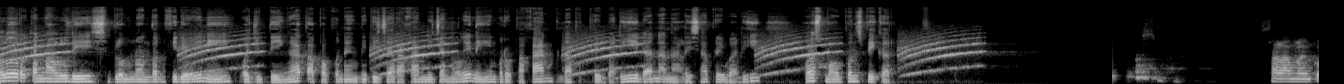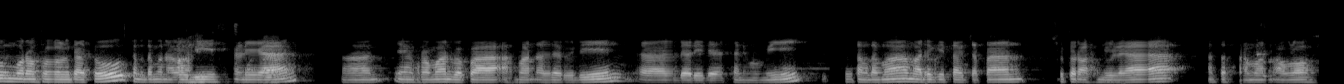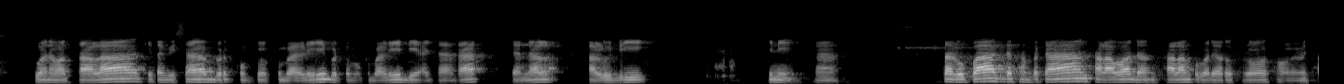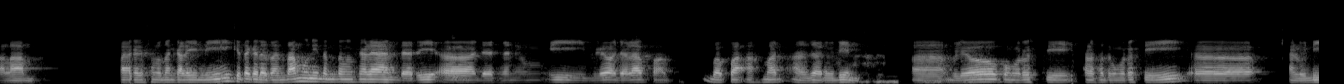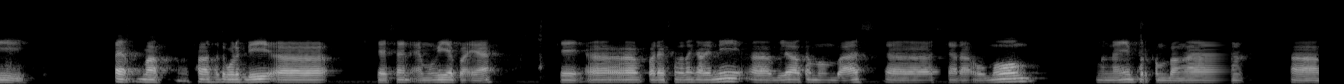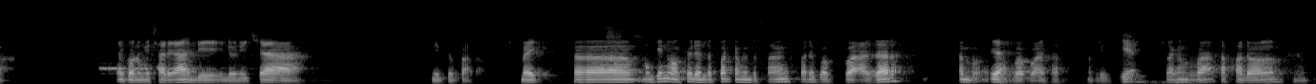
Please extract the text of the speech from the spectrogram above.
Halo rekan Aludi, sebelum nonton video ini, wajib diingat apa pun yang dibicarakan di channel ini merupakan pendapat pribadi dan analisa pribadi host maupun speaker. Assalamualaikum warahmatullahi wabarakatuh, teman-teman Aludi sekalian. Uh, yang hormat Bapak Ahmad Azharudin uh, dari Desa Umi. Pertama-tama mari kita ucapkan syukur Alhamdulillah atas rahmat Allah Subhanahu wa taala kita bisa berkumpul kembali, bertemu kembali di acara channel Aludi ini. Nah, tak lupa kita sampaikan salawat dan salam kepada Rasulullah SAW. Pada kesempatan kali ini kita kedatangan tamu nih teman-teman sekalian dari uh, DSN UI. Beliau adalah Pak Bapak Ahmad Azharudin. Uh, beliau pengurus di salah satu pengurus di uh, Aludi. Eh maaf, salah satu pengurus di uh, Yayasan MUI ya Pak ya. Oke, uh, pada kesempatan kali ini uh, beliau akan membahas uh, secara umum mengenai perkembangan uh, ekonomi syariah di Indonesia. Gitu Pak. Baik, uh, mungkin waktu dan tempat kami bersama kepada Bapak Azhar. Uh, ya, Bapak Azhar. Ya. Silakan Pak, tafadol. Terima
